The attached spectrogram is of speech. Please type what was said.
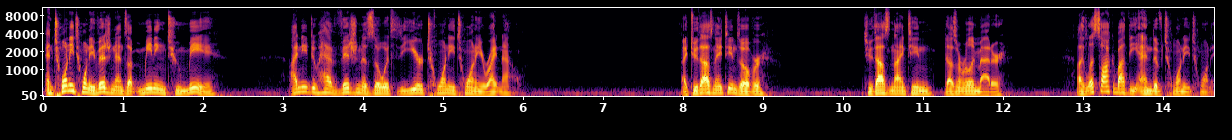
And 2020 vision ends up meaning to me, I need to have vision as though it's the year 2020 right now. Like 2018 is over. 2019 doesn't really matter. Like, let's talk about the end of 2020.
